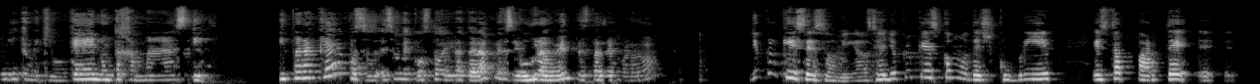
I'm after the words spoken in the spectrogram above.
Nunca me equivoqué, nunca jamás. Y, ¿Y para qué? Pues eso me costó ir a terapia, seguramente, ¿estás de acuerdo? Yo creo que es eso, amiga. O sea, yo creo que es como descubrir esta parte eh,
